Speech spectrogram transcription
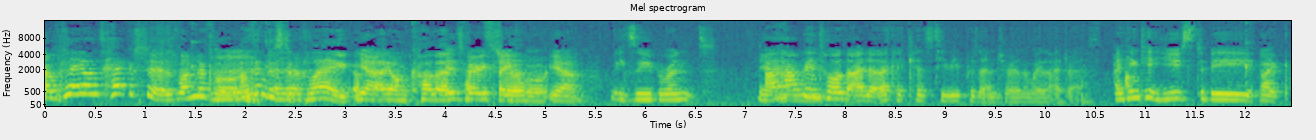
A play on textures. Wonderful. I think just a play, a Yeah. play on colour. it's very playful, yeah. Exuberant. yeah. I have been told that I look like a kids' TV presenter in the way that I dress. I think it used to be like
